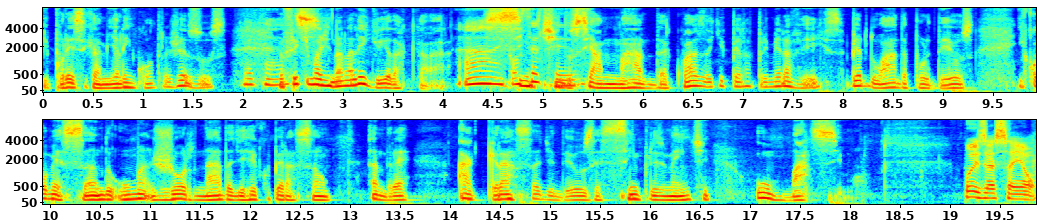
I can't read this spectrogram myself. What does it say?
e por esse caminho ela encontra Jesus. Verdade. Eu fico imaginando a alegria da cara, sentindo-se amada quase que pela primeira vez, perdoada por Deus e começando uma jornada de recuperação. André, a graça de Deus é simplesmente o máximo. Pois é, Saião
